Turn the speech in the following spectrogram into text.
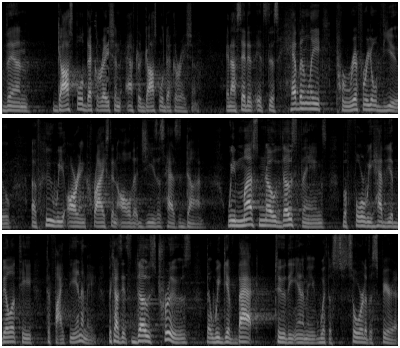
than gospel declaration after gospel declaration. And I said it, it's this heavenly peripheral view of who we are in Christ and all that Jesus has done. We must know those things before we have the ability to fight the enemy. Because it's those truths that we give back to the enemy with the sword of the Spirit,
